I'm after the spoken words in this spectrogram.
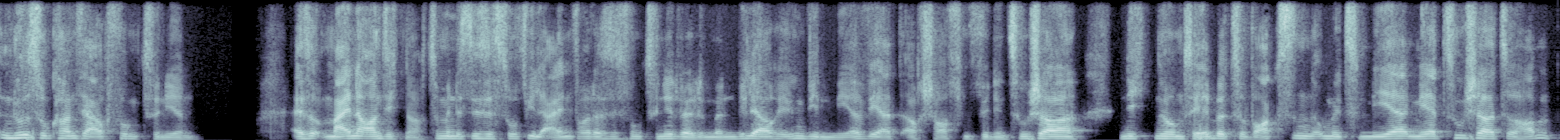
nur so kann es ja auch funktionieren. Also meiner Ansicht nach, zumindest ist es so viel einfacher, dass es funktioniert, weil man will ja auch irgendwie einen Mehrwert auch schaffen für den Zuschauer, nicht nur um selber zu wachsen, um jetzt mehr, mehr Zuschauer zu haben,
